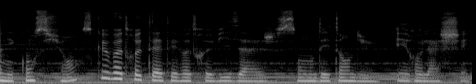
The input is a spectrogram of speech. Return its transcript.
Prenez conscience que votre tête et votre visage sont détendus et relâchés.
